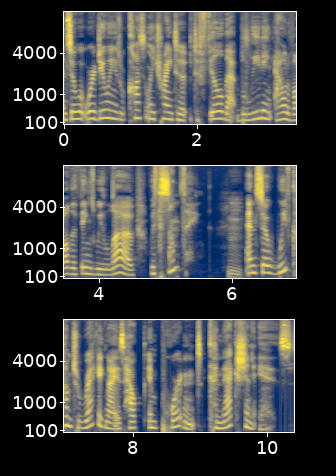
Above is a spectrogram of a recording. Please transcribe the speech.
And so what we're doing is we're constantly trying to, to fill that bleeding out of all the things we love with something. Hmm. And so we've come to recognize how important connection is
